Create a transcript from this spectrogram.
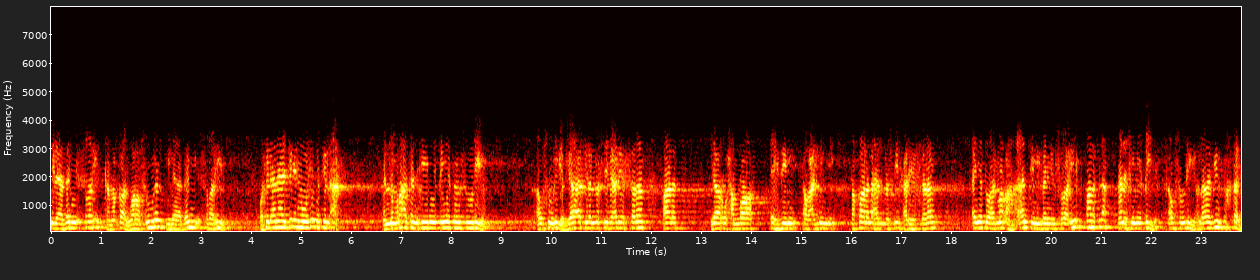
إلى بني إسرائيل كما قال ورسولا إلى بني إسرائيل. وفي الأناجيل الموجودة الآن أن امرأة فينيقية سورية أو سورية جاءت إلى المسيح عليه السلام قالت يا روح الله اهدني أو علمني. فقال لها المسيح عليه السلام أيتها المرأة أنت من بني إسرائيل؟ قالت لا أنا فينيقية أو سورية الأناجيل تختلف.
